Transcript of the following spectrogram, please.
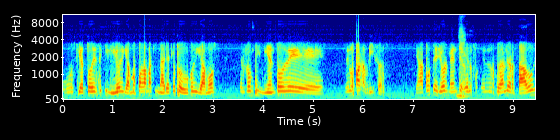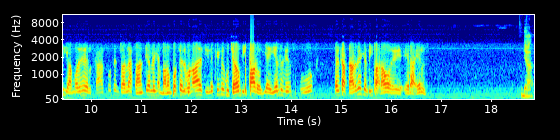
hubo cierto desequilibrio, digamos, con la maquinaria que produjo, digamos, el rompimiento de, de los parabrisas. Ya posteriormente él, fue alertado, digamos, desde el caso central de la estancia, le llamaron por teléfono a decirle que se escucharon disparos y ahí él recién pudo percatar de que el disparado eh, era él. Ya.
